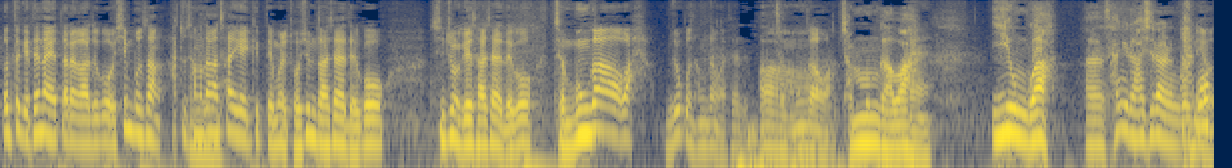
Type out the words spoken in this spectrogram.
어떻게 되나에 따라 가지고 신분상 아주 음. 상당한 차이가 있기 때문에 조심도 하셔야 되고 신중을 기해서 하셔야 되고 전문가와 무조건 상담하셔야 됩니다. 아, 전문가와. 전문가와 네. 이윤과 아, 상의를 하시라는 거고 아니요.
